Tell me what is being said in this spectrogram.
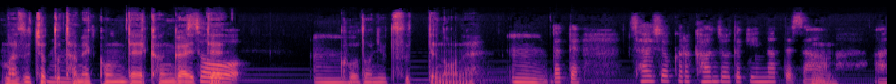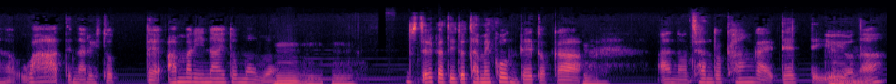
まずちょっと溜め込んで考えてそう。うん。行動に移すっていうのをね。うん。だって、最初から感情的になってさ、うん。あの、わーってなる人ってあんまりいないと思うもん。うんうんうんどちらかというと溜め込んでとか、うん。あの、ちゃんと考えてっていうような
